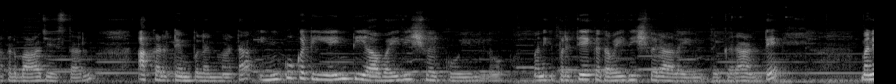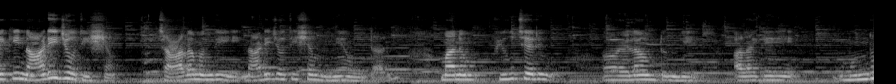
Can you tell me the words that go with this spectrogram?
అక్కడ బాగా చేస్తారు. అక్కడ టెంపుల్ అన్నమాట. ఇంకొకటి ఏంటి ఆ వైదీశ్వర్ కోయిల్లో? మనకి ప్రత్యేకత వైదీశ్వర ఆలయం దగ్గర అంటే మనకి నాడీ జ్యోతిష్యం. చాలామంది నాడీ జ్యోతిష్యం వినే ఉంటారు. మనం ఫ్యూచరు ఎలా ఉంటుంది? అలాగే ముందు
